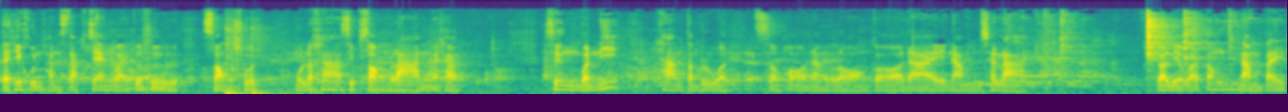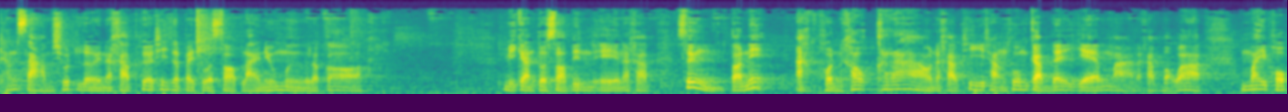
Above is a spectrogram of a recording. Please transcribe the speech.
แต่ที่คุณพันศักดิ์แจ้งไว้ก็คือ 2 ชุดมูลค่า 12 ล้านนะครับ ซึ่งวันนี้ทางตำรวจสพนางรองก็ได้นำฉลากก็เรียกว่าต้องนำไปทั้ง 3 ชุดเลยนะครับ เพื่อที่จะไปตรวจสอบลายนิ้วมือแล้วก็ มีการตรวจสอบ DNA นะครับ ซึ่งตอนนี้ผลคร่าวๆนะครับที่ทางผู้กำกับได้แย้มมานะครับ บอกว่าไม่พบ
